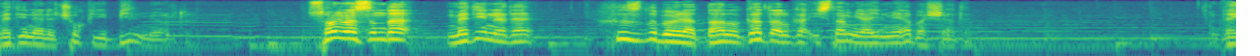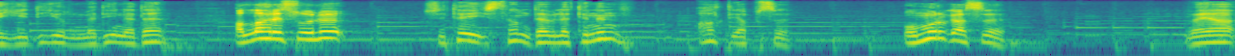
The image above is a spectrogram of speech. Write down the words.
Medine'li çok iyi bilmiyordu. Sonrasında Medine'de hızlı böyle dalga dalga İslam yayılmaya başladı. Ve yedi yıl Medine'de Allah Resulü site İslam devletinin altyapısı, omurgası veya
